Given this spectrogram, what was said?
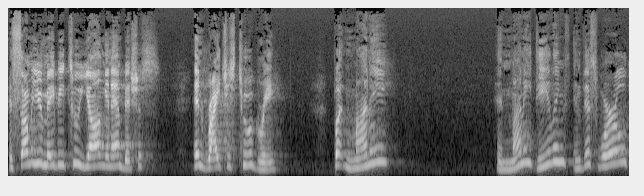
And some of you may be too young and ambitious and righteous to agree, but money and money dealings in this world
